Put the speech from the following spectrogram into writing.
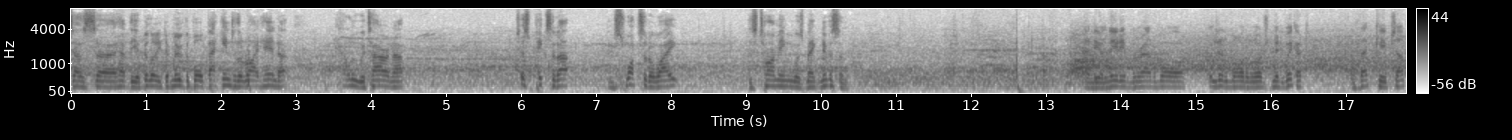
does uh, have the ability to move the ball back into the right-hander. Kaluwitharana just picks it up and swats it away. His timing was magnificent. And he'll need him around more, a little more towards mid-wicket if that keeps up.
